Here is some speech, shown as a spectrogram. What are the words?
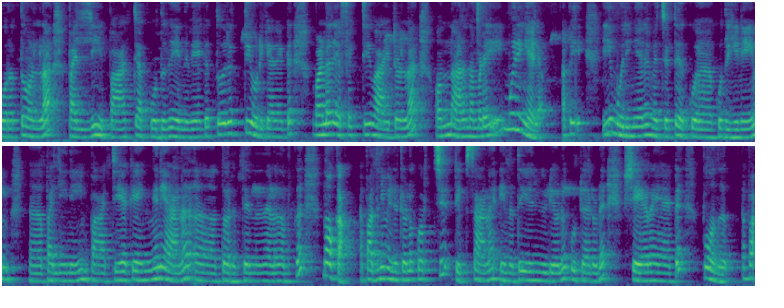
പുറത്തുമുള്ള പല്ലി പാറ്റ കൊതുക് എന്നിവയൊക്കെ തുരത്തി ഓടിക്കാനായിട്ട് വളരെ എഫക്റ്റീവ് ആയിട്ടുള്ള ഒന്നാണ് നമ്മുടെ ഈ മുരിങ്ങയില. അപ്പോൾ ഈ മുരിങ്ങയില വെച്ചിട്ട് കൊതുകിനെയും പല്ലിനെയും പാറ്റയൊക്കെ എങ്ങനെയാണ് തുരത്തുന്നത് നമുക്ക് നോക്കാം. അപ്പോൾ അതിന് വേണ്ടിയിട്ടുള്ള കുറച്ച് ടിപ്സാണ് ഇന്നത്തെ ഈ ഒരു വീഡിയോയിൽ കൂട്ടുകാരോട് ഷെയർ ചെയ്യാനായിട്ട് പോകുന്നത്. അപ്പോൾ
